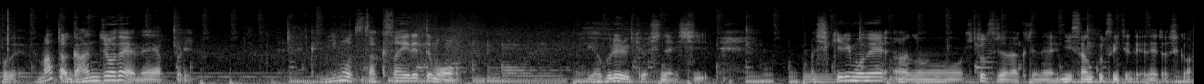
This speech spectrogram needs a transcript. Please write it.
そうだよね、まあ、あとは頑丈だよねやっぱり。荷物たくさん入れても破れる気はしないし。まあ仕切りもね、あの1つじゃなくてね23個ついてんだよね確か。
